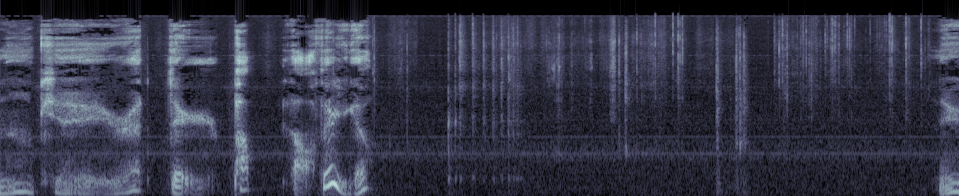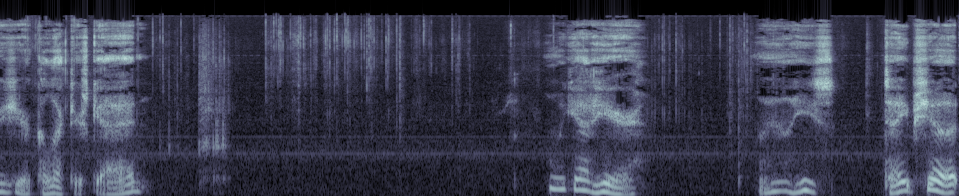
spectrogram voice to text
Okay, right there. Pop it off. There you go. There's your collector's guide. What we got here? Well, he's taped shut.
